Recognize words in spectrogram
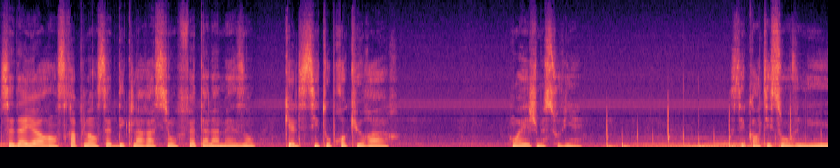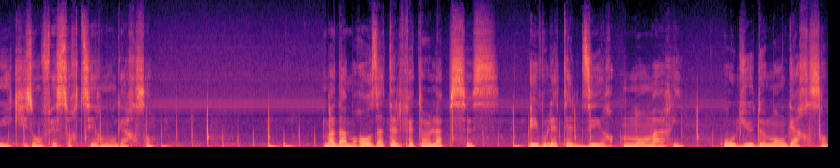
C'est d'ailleurs en se rappelant cette déclaration faite à la maison qu'elle cite au procureur Ouais, je me souviens. C'est quand ils sont venus et qu'ils ont fait sortir mon garçon. Madame Rose a-t-elle fait un lapsus et voulait-elle dire mon mari au lieu de mon garçon?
